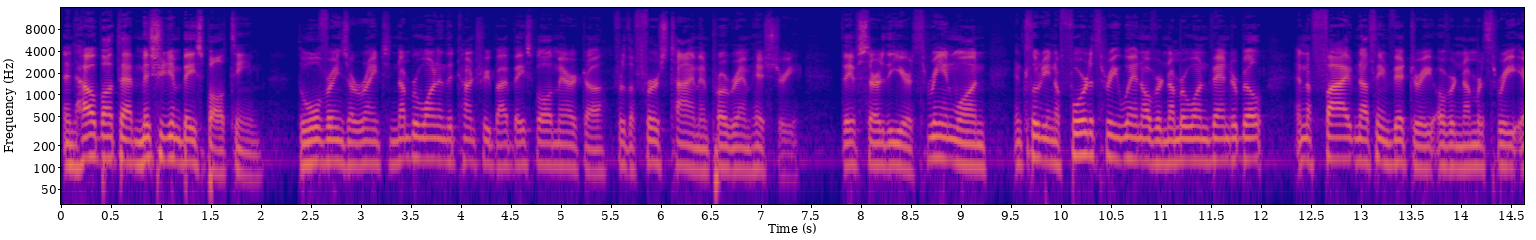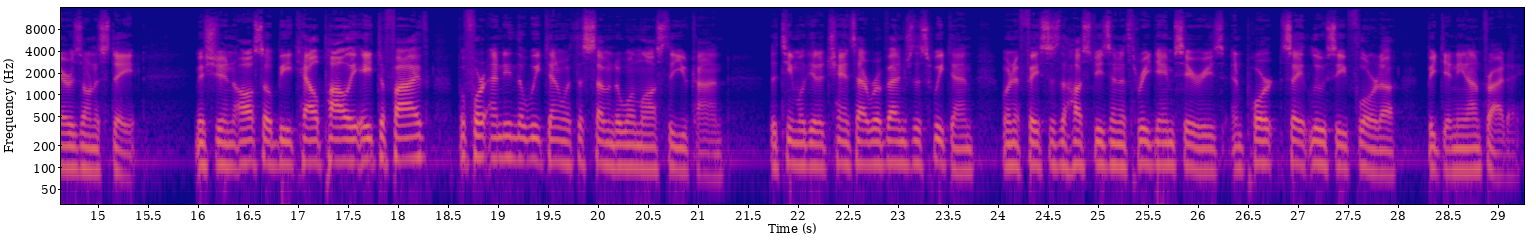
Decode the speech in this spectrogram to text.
And how about that Michigan baseball team? The Wolverines are ranked number one in the country by Baseball America for the first time in program history. They have started the year three and one, including a four to three win over number one Vanderbilt and a five nothing victory over number three Arizona State. Michigan also beat Cal Poly eight to five before ending the weekend with a seven to one loss to UConn. The team will get a chance at revenge this weekend when it faces the Huskies in a three game series in Port St. Lucie, Florida, beginning on Friday.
